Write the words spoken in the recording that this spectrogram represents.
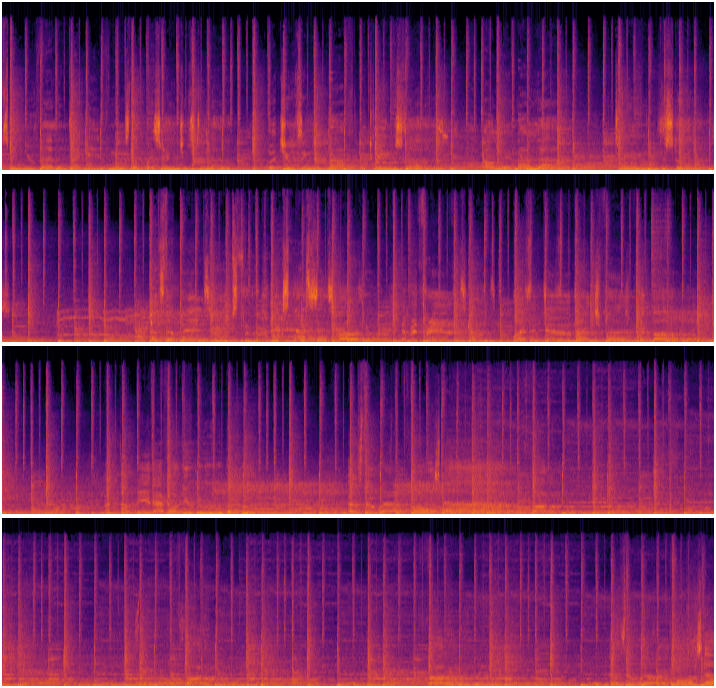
I've spent your Valentine evenings, though we're strangers till now. We're choosing the path between the stars. closed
